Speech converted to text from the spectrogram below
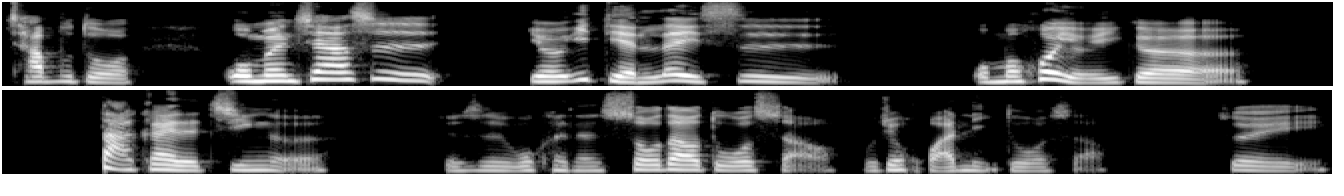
差不多。我们家是有一点类似，我们会有一个大概的金额，就是我可能收到多少，我就还你多少。所以，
